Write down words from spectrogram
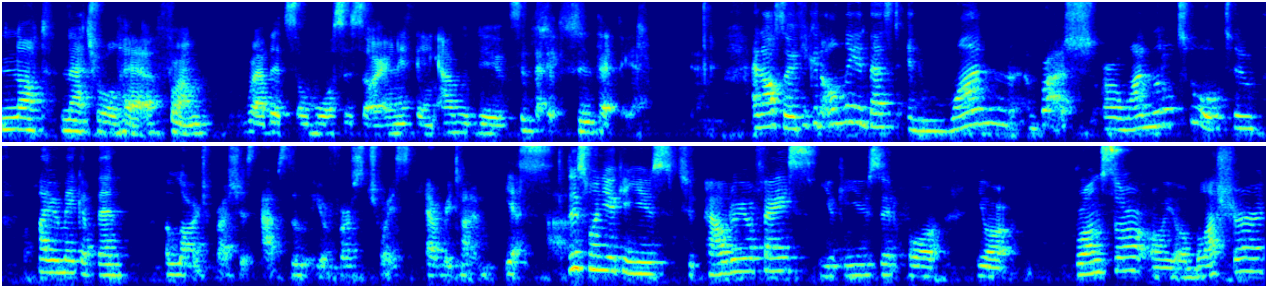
not natural hair from rabbits or horses or anything. I would do Synthetic. synthetic. And also, if you can only invest in one brush or one little tool to apply your makeup, then a large brush is absolutely your first choice every time. Yes, this one you can use to powder your face. You can use it for your bronzer or your blusher.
